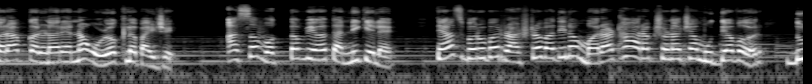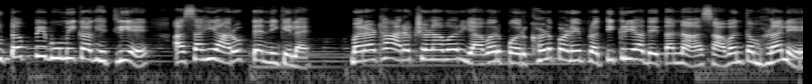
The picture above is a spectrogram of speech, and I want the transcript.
खराब करणाऱ्यांना ओळखलं पाहिजे. असं वक्तव्य त्यांनी केलंय. त्याचबरोबर राष्ट्रवादीनं मराठा आरक्षणाच्या मुद्द्यावर दुटप्पी भूमिका घेतलीय असाही आरोप त्यांनी केलाय. मराठा आरक्षणावर यावर परखडपणे प्रतिक्रिया देताना सावंत म्हणाले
